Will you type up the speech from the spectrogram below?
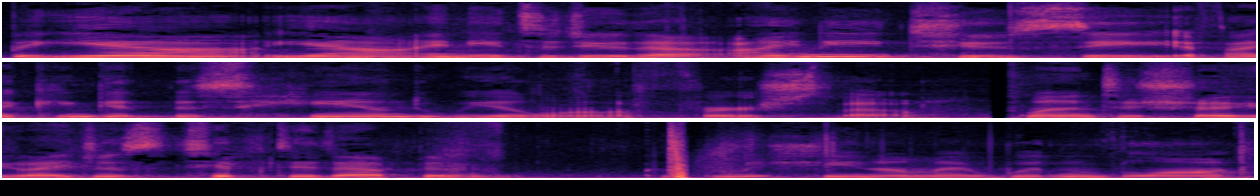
but yeah, yeah, I need to do that. I need to see if I can get this hand wheel off first, though. I wanted to show you. I just tipped it up and put the machine on my wooden block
